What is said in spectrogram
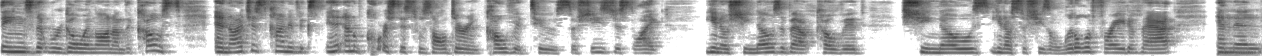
things mm-hmm. that were going on on the coast and i just kind of and and of course this was all during covid too so she's just like you know she knows about covid she knows you know so she's a little afraid of that and then mm-hmm.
